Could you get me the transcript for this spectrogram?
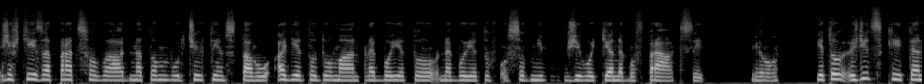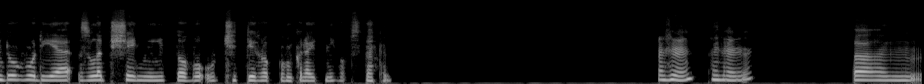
že chtějí zapracovat na tom určitém stavu, ať je to doma, nebo je to, nebo je to v osobním životě, nebo v práci. Jo je to vždycky ten důvod je zlepšení toho určitého konkrétního vztahu. Uh-huh. Um,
